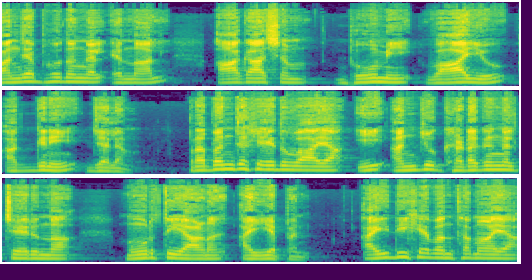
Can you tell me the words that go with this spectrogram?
പഞ്ചഭൂതങ്ങൾ എന്നാൽ ആകാശം ഭൂമി വായു അഗ്നി ജലം. പ്രപഞ്ചഹേതുവായ ഈ അഞ്ചു ഘടകങ്ങൾ ചേരുന്ന മൂർത്തിയാണ് അയ്യപ്പൻ. ഐതിഹ്യബന്ധമായ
